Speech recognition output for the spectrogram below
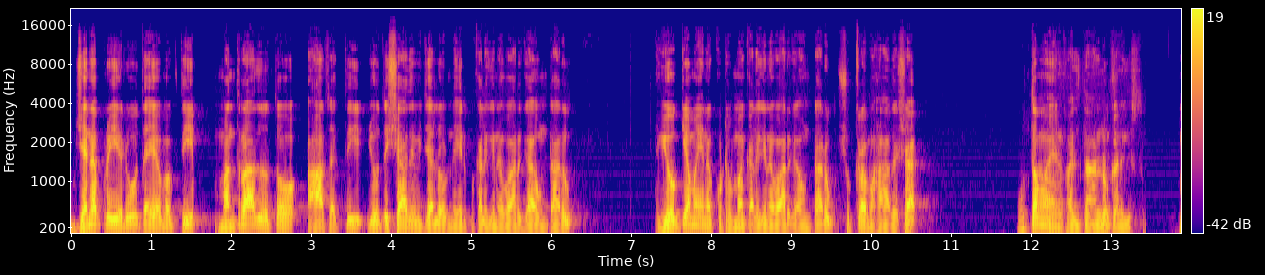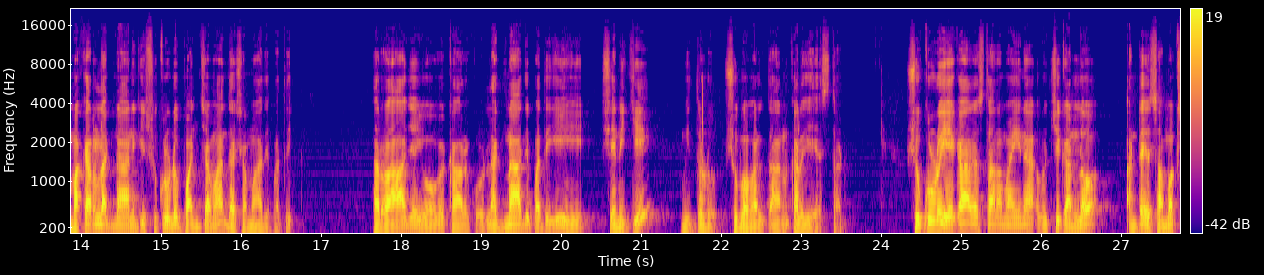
జనప్రియులు దైవభక్తి మంత్రాదులతో ఆసక్తి జ్యోతిష్యాది విద్యలో నేర్పు కలిగిన వారుగా ఉంటారు. యోగ్యమైన కుటుంబం కలిగిన వారుగా ఉంటారు. శుక్ర మహాదశ ఉత్తమమైన ఫలితాలను కలిగిస్తుంది. మకర లగ్నానికి శుక్రుడు పంచమ దశమాధిపతి. రాజయోగ కారకుడు. లగ్నాధిపతికి శనికి మిత్రుడు. శుభ ఫలితాలను కలిగజేస్తాడు. శుక్రుడు ఏకాదస్థానమైన వృచ్చికంలో అంటే సమక్ష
